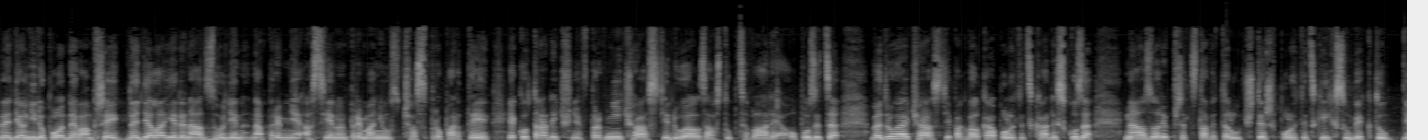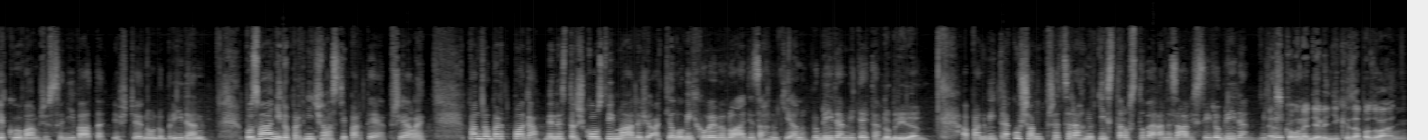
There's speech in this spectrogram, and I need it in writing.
nedělní dopoledne vám přeji. Neděle 11 hodin na Primě a CNN Prima News čas pro partii. Jako tradičně v první části duel zástupce vlády a opozice, ve druhé části pak velká politická diskuze, názory představitelů čtyř politických subjektů. Děkuji vám, že se díváte. Ještě jednou dobrý den. Pozvání do první části partie přijali pan Robert Plaga, ministr školství, mládeže a tělovýchovy ve vládě zahnutí. Ano, dobrý den, vítejte. Dobrý den. A pan Vít Rakušan, předseda hnutí starostové a nezávislý. Dobrý den. Vítejte. Hezkou neděli, díky za pozvání.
